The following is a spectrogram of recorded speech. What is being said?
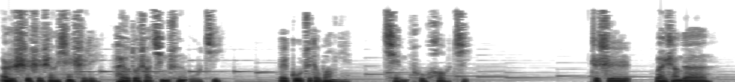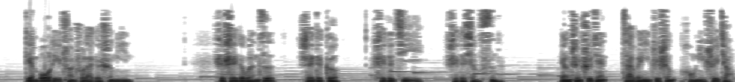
而事实上，现实里还有多少青春无羁，为固执的妄念前仆后继？这是晚上的电波里传出来的声音，是谁的文字？谁的歌？谁的记忆？谁的相思呢？良辰时间在文艺之声哄你睡觉，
